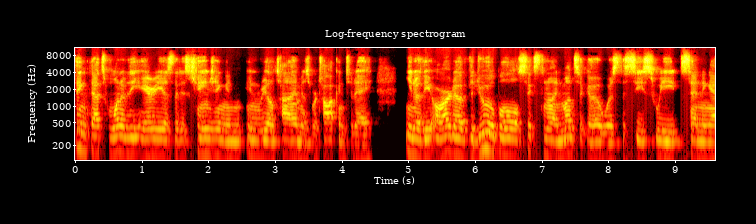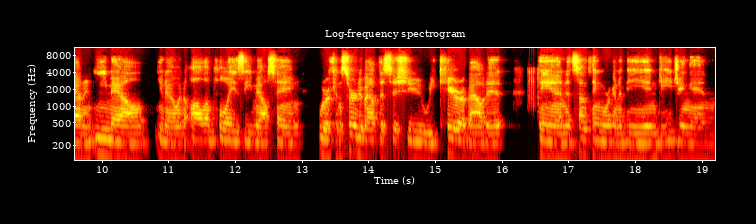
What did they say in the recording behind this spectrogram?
think that's one of the areas that is changing in, in real time as we're talking today you know, the art of the doable six to nine months ago was the C suite sending out an email, you know, an all employees email saying, we're concerned about this issue, we care about it, and it's something we're going to be engaging in,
